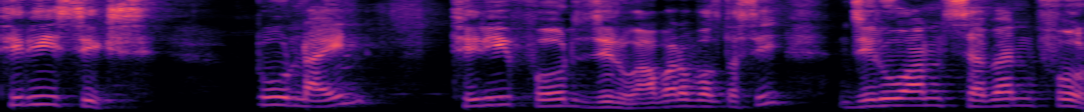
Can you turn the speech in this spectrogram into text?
three six two nine three four zero. আবারও বলতেছি zero one seven four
